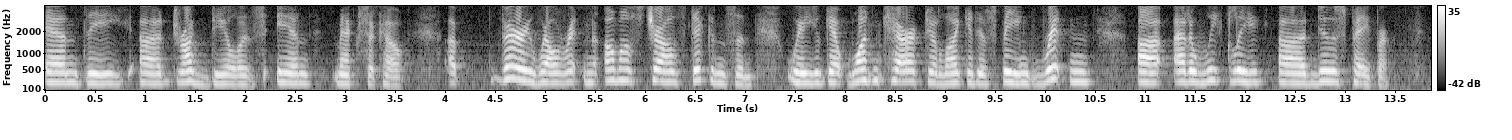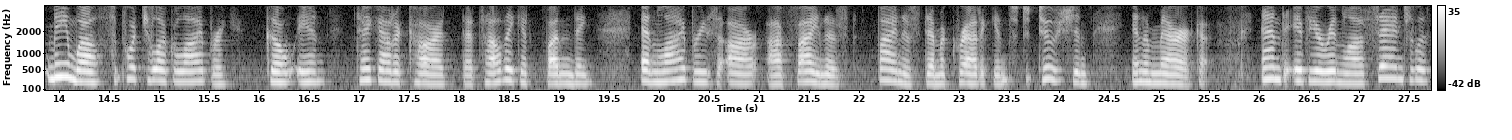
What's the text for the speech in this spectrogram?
and the uh, drug dealers in Mexico. Uh, very well written, almost Charles Dickinson, where you get one character like it is being written uh, at a weekly uh, newspaper. Meanwhile, support your local library. Go in, take out a card. That's how they get funding. And libraries are our finest, finest democratic institution in America. And if you're in Los Angeles,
